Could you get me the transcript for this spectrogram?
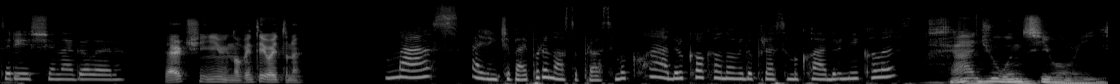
Triste, né, galera? Pertinho, em 98, né? Mas a gente vai pro nosso próximo quadro. Qual que é o nome do próximo quadro, Nicolas? Rádio Anciões.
